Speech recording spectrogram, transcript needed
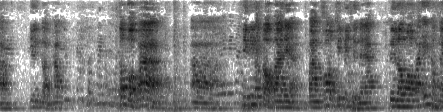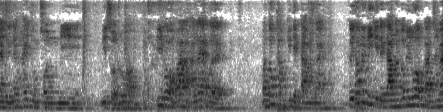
อะยืนก่อนครับ ต้องบอกว่าอ่าที่พี่เขาตอบมาเนี่ย บางข้อคิดไม่ถึงเลยนะคือเรามองว่าเอ๊ะทำไงถึงจะให้ชุมชนมี มีส่วนร่วม พี่เขาบอกว่าอันแรกเลย มันต้องทำกิจกรรมไงคือถ้าไม่มีกิจกรรมมันก็ไม่ร่วมกันใช่ไหม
